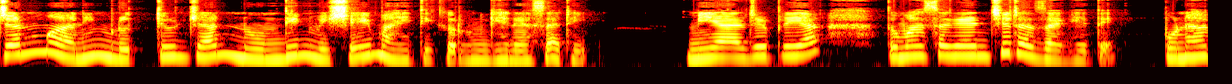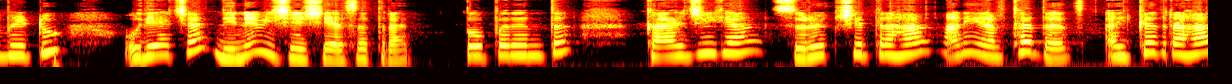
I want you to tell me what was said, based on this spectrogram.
जन्म आणि मृत्यूंच्या नोंदींविषयी माहिती करून घेण्यासाठी. मी आरजे प्रिया तुम्हा सगळ्यांची रजा घेते. पुन्हा भेटू उद्याच्या दिनविशेष या सत्रात. तोपर्यंत काळजी घ्या सुरक्षित राहा आणि अर्थातच ऐकत राहा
